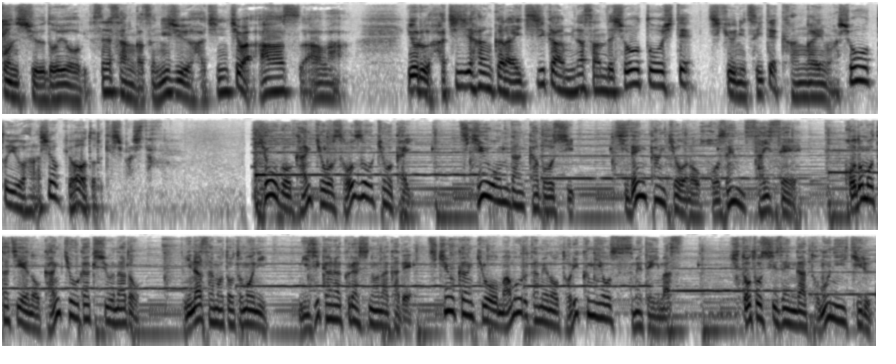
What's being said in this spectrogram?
今週土曜日ですね。3月28日はアースアワー夜8時半から1時間皆さんで消灯して地球について考えましょうというお話を今日はお届けしました。兵庫環境創造協会地球温暖化防止自然環境の保全再生子どもたちへの環境学習など皆様と共に身近な暮らしの中で地球環境を守るための取り組みを進めています人と自然が共に生きる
